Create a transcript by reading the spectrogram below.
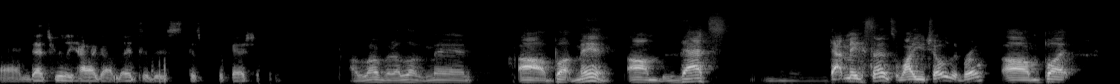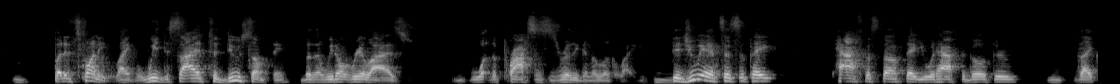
um, that's really how I got led to this this profession. I love it. I love it, man. Uh, but man, um, that's that makes sense why you chose it, bro. Um, but but it's funny, like we decide to do something, but then we don't realize what the process is really going to look like. Did you anticipate half the stuff that you would have to go through, like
